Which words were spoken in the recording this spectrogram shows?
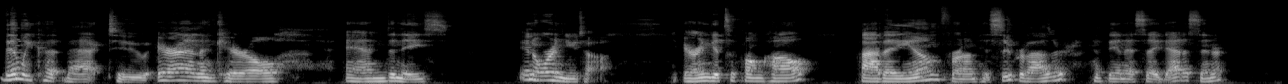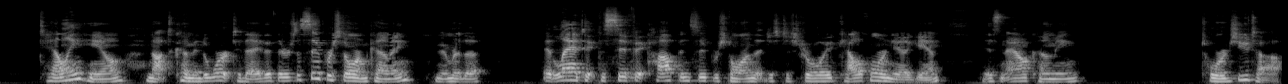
Then we cut back to Aaron and Carol and Denise in Orem, Utah. Aaron gets a phone call 5 a.m. from his supervisor at the NSA data center telling him not to come into work today, that there's a superstorm coming. Remember the Atlantic Pacific Hoppin superstorm that just destroyed California again is now coming towards Utah.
